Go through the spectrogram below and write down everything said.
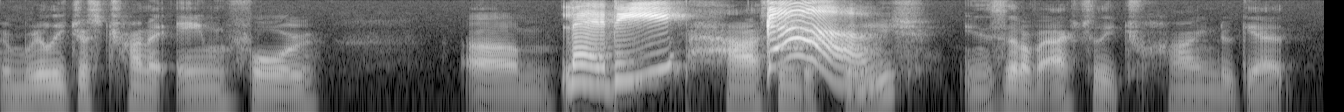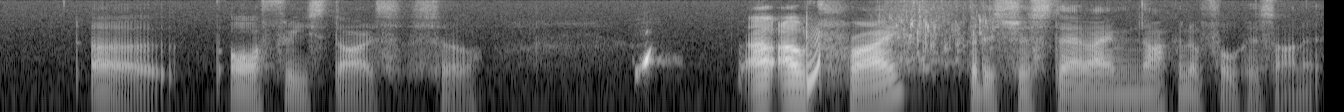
I'm really just trying to aim for um, Ready? passing the stage instead of actually trying to get uh, all three stars. So I'll, I'll try, but it's just that I'm not gonna focus on it.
